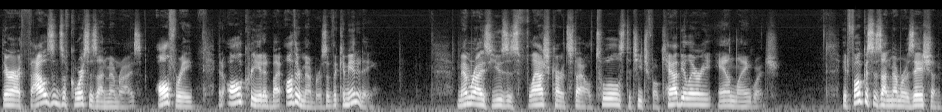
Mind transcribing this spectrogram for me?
There are thousands of courses on Memrise, all free, and all created by other members of the community. Memrise uses flashcard style tools to teach vocabulary and language. It focuses on memorization,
